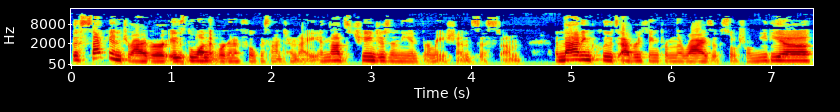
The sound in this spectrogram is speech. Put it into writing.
The second driver is the one that we're going to focus on tonight, and that's changes in the information system. And that includes everything from the rise of social media,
